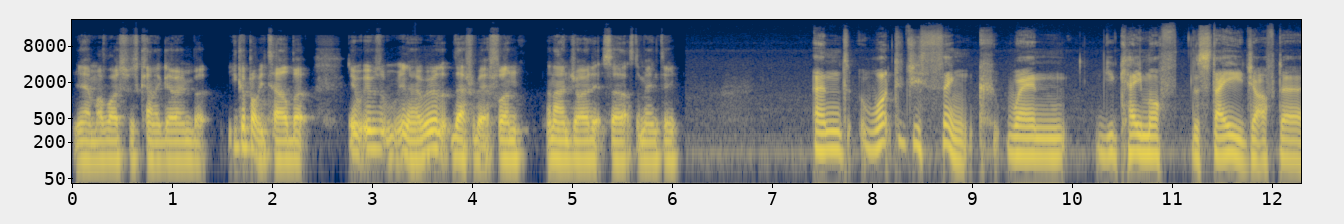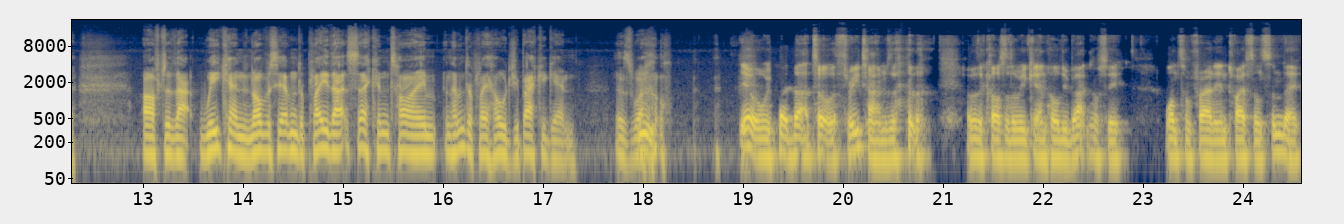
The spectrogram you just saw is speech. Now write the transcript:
yeah, my voice was kind of going, but you could probably tell. But it, it was you know we were there for a bit of fun and I enjoyed it, so that's the main thing. And what did you think when you came off the stage after after that weekend, and obviously having to play that second time and having to play Hold You Back again as hmm. well? Mm. Yeah, well, we played that a total of three times over the course of the weekend. Hold You Back, obviously, once on Friday and twice on Sunday.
